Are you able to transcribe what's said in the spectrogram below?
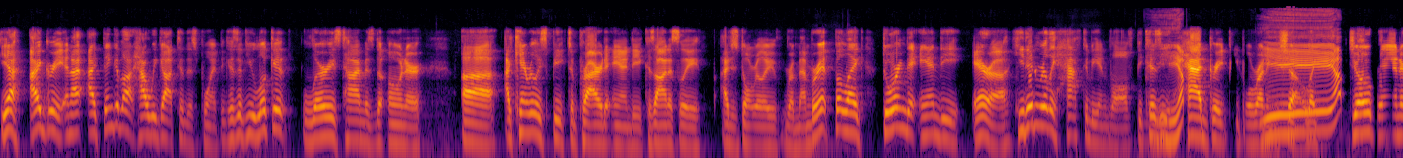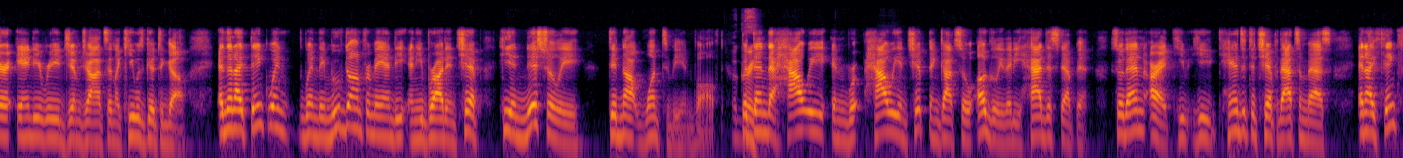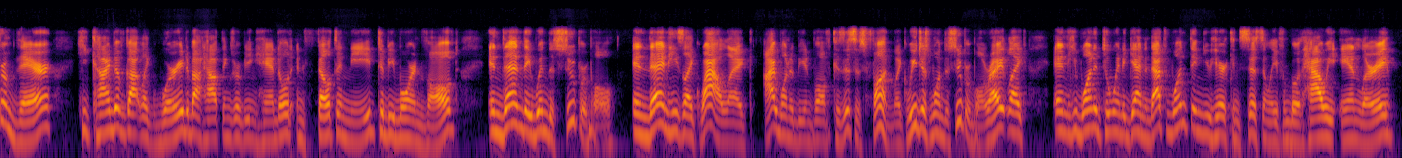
Yeah, I agree. And I, I think about how we got to this point because if you look at Lurie's time as the owner, uh, I can't really speak to prior to Andy because honestly, I just don't really remember it. But like during the Andy era, he didn't really have to be involved because he Yep. had great people running the show. Like Joe Banner, Andy Reid, Jim Johnson, like he was good to go. And then I think when when they moved on from Andy and he brought in Chip, he initially did not want to be involved. Agreed. But then the Howie and Howie and Chip thing got so ugly that he had to step in. So then, all right, he he hands it to Chip. That's a mess. And I think from there, he kind of got like worried about how things were being handled and felt a need to be more involved. And then they win the Super Bowl. And then he's like, wow, like I want to be involved because this is fun. Like we just won the Super Bowl, right? Like, and he wanted to win again. And that's one thing you hear consistently from both Howie and Lurie.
